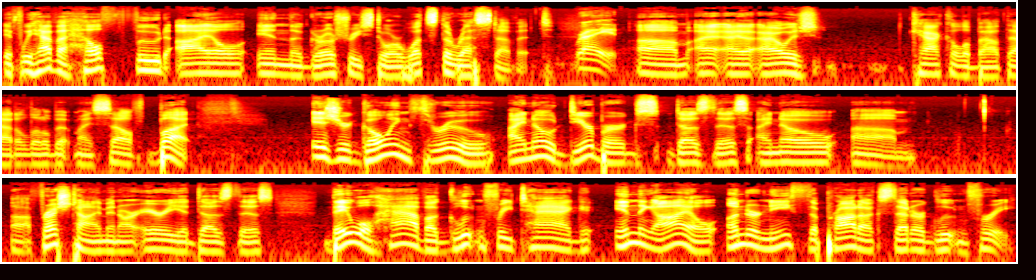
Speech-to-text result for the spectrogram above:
if we have a health food aisle in the grocery store, what's the rest of it? right. Um, I, I, I always cackle about that a little bit myself. But as you're going through, I know Dierbergs does this. I know um, uh, Fresh Thyme in our area does this. They will have a gluten free tag in the aisle underneath the products that are gluten free.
